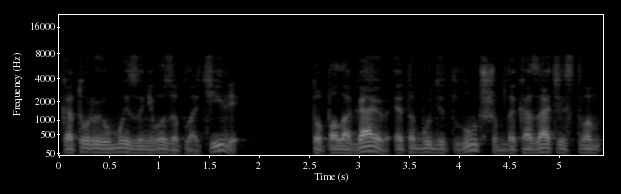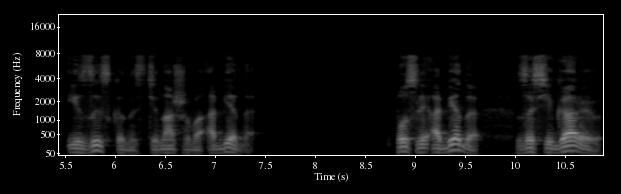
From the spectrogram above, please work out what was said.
которую мы за него заплатили, то, полагаю, это будет лучшим доказательством изысканности нашего обеда. После обеда за сигарою,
